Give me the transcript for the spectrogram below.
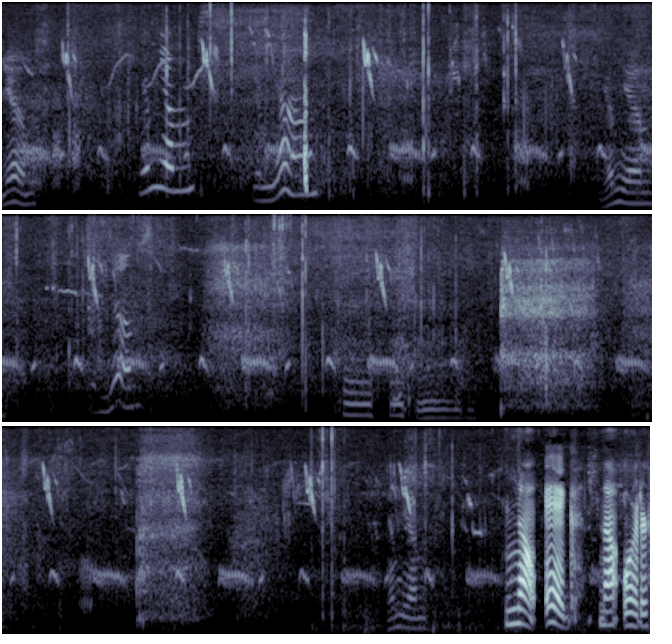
Yum yums. Yum yum. Yum yum. Yum yums. Yum yums. Yum yums. No, egg, not water.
